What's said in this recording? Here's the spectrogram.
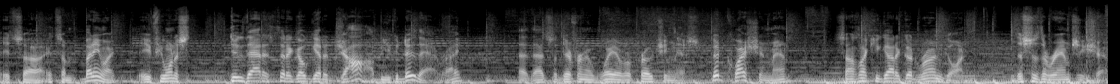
it's uh, it's a. But anyway, if you want to do that instead of go get a job, you could do that, right? That, that's a different way of approaching this. Good question, man. Sounds like you got a good run going. This is the Ramsey Show.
